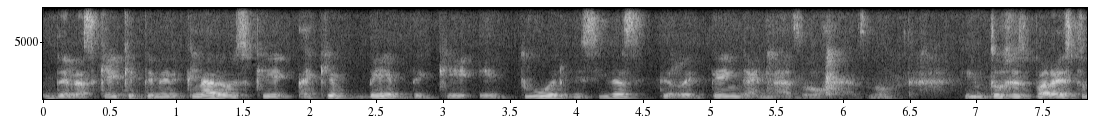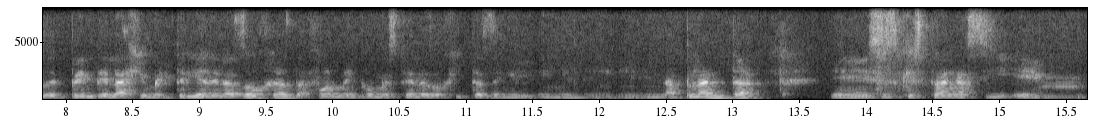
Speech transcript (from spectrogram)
de las que hay que tener claro es que hay que ver de que tu herbicida te retenga en las hojas, ¿no? Entonces, para esto depende la geometría de las hojas, la forma en cómo estén las hojitas en, la planta, eh, si es que están así em,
